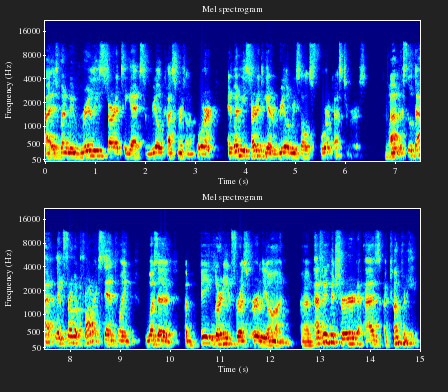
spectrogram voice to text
uh, is when we really started to get some real customers on board and when we started to get real results for customers. Um, so that, like from a product standpoint, was a, a big learning for us early on. Um, as we've matured as a company,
